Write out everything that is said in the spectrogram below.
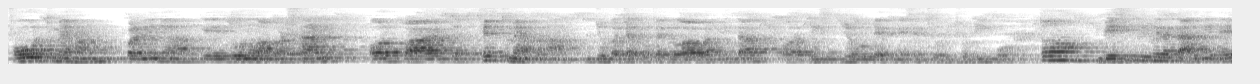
फोर्थ में हम पढ़ लेंगे आपके दोनों आवर्त और पार्ट फिफ्थ में अपना जो बचा कुचा जो आवर्तिता और अपनी जो डेफिनेशन छोटी छोटी हो तो बेसिकली मेरा टारगेट है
